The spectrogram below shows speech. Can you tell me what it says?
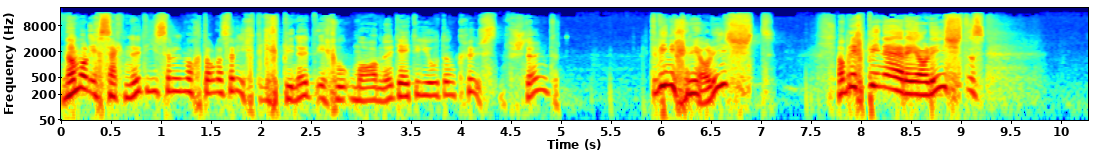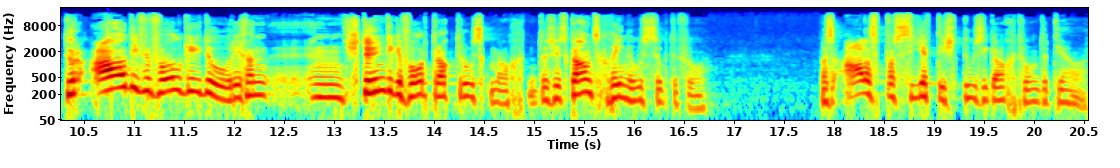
Nochmal, ich sage nicht, Israel macht alles richtig. Ich bin nicht, ich umarme nicht jeden Juden und Küsten. Versteht ihr? Da bin ich Realist. Aber ich bin ein Realist, dass durch all die Verfolgung durch, ich habe einen stündigen Vortrag daraus gemacht. Und das ist ein ganz kleiner Auszug davon. Was alles passiert ist 1800 Jahre.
